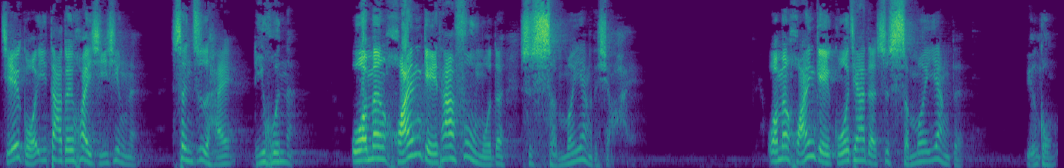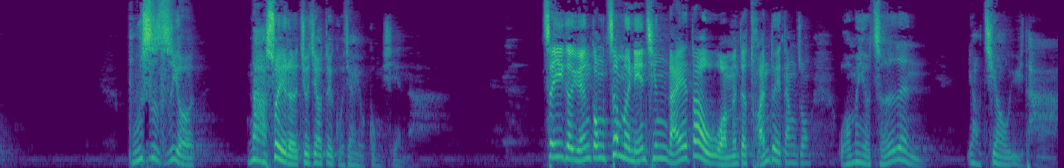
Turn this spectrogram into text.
结果一大堆坏习性呢，甚至还离婚了。我们还给他父母的是什么样的小孩？我们还给国家的是什么样的？员工不是只有纳税了就叫对国家有贡献呢。这一个员工这么年轻来到我们的团队当中，我们有责任要教育他，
